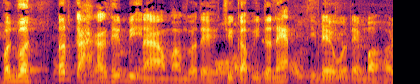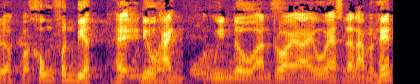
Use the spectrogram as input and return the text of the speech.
vân vân. Tất cả các thiết bị nào mà có thể truy cập internet thì đều có thể mở được và không phân biệt hệ điều hành. Windows, Android, iOS là làm được hết.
